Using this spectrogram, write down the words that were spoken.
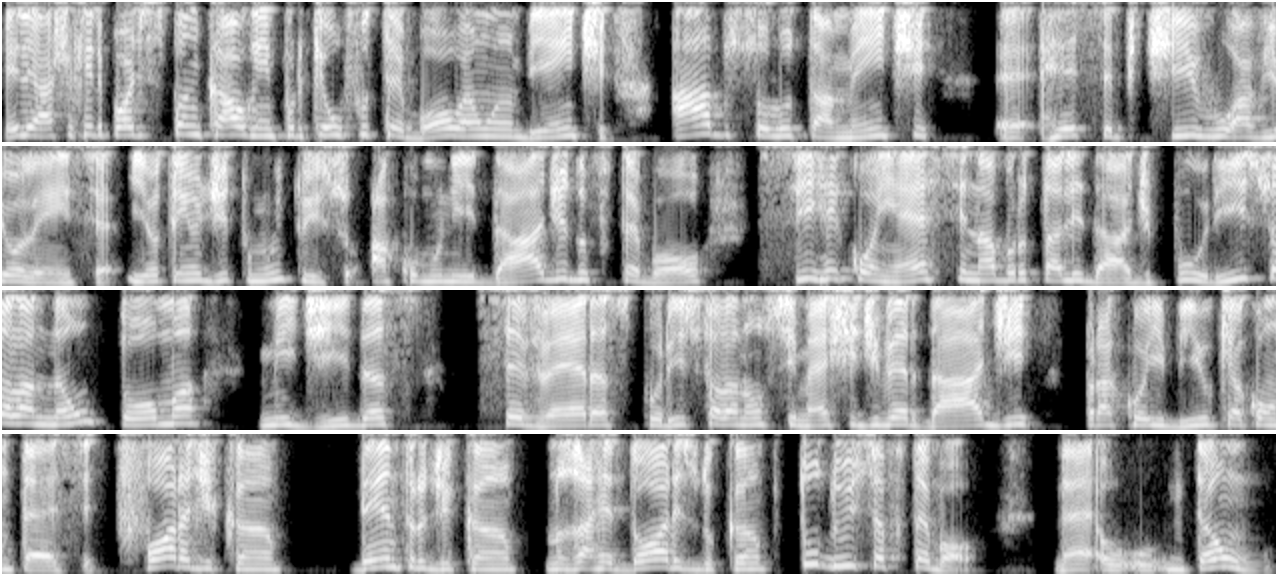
ele acha que ele pode espancar alguém, porque o futebol é um ambiente absolutamente é, receptivo à violência. E eu tenho dito muito isso. A comunidade do futebol se reconhece na brutalidade, por isso ela não toma medidas severas, por isso ela não se mexe de verdade para coibir o que acontece fora de campo, dentro de campo, nos arredores do campo, tudo isso é futebol. Né? Então,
